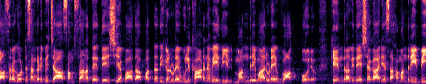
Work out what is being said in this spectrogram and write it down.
കാസർഗോട്ട് സംഘടിപ്പിച്ച സംസ്ഥാനത്തെ ദേശീയപാത പദ്ധതികളുടെ ഉദ്ഘാടന വേദിയിൽ മന്ത്രിമാരുടെ വാക്പോര് കേന്ദ്ര വിദേശകാര്യ സഹമന്ത്രി വി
